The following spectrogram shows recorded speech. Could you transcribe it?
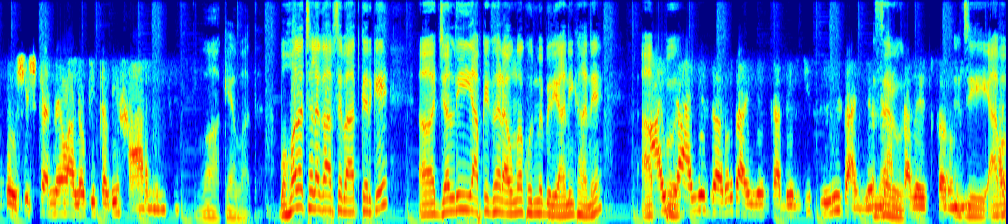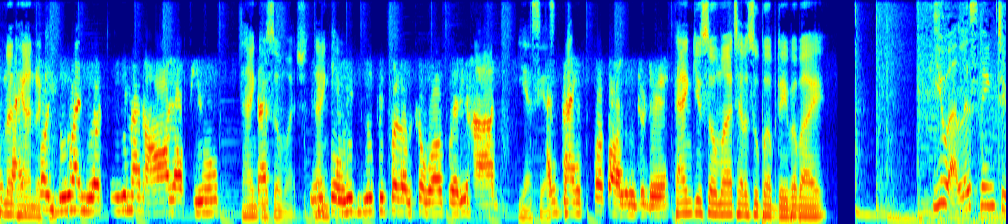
कोशिश करने वालों की कभी हार नहीं होती। वाह क्या बात है। बहुत अच्छा लगा आपसे बात करके। जल्दी आपके घर आऊँगा खुद में बिरयानी खाने। आप आइए आइए ज़रूर आइए कबीर जी प्लीज़ आइए मैं ज़रूर। आपका वेट करूँगी जी, आप अपना ध्यान फॉर रखिए। You and your team and all of you thank you so much thank you COVID, you people also work very hard. Yes yes And thanks for calling today. Thank you so much have a super day bye bye You are listening to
